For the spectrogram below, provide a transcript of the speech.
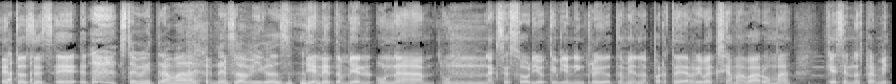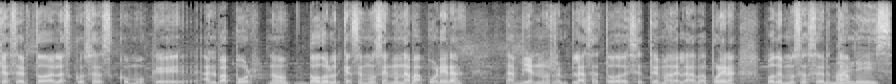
entonces, eh, Estoy muy tramada con eso, amigos. Tiene también una, un accesorio que viene incluido también en la parte de arriba que se llama aroma, que se nos permite hacer todas las cosas como que al vapor, ¿no? Todo lo que hacemos en una vaporera también nos reemplaza todo ese tema de la vaporera. Podemos hacer tam- Males.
